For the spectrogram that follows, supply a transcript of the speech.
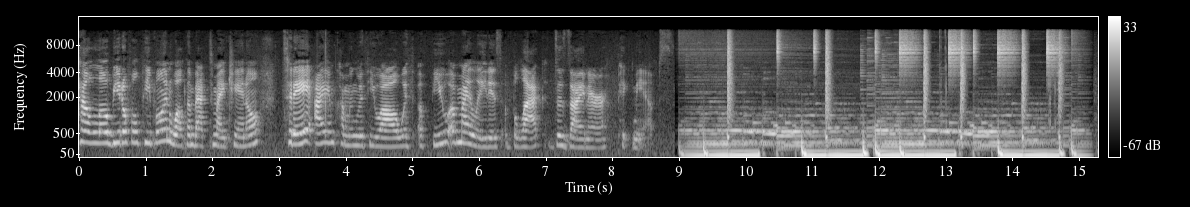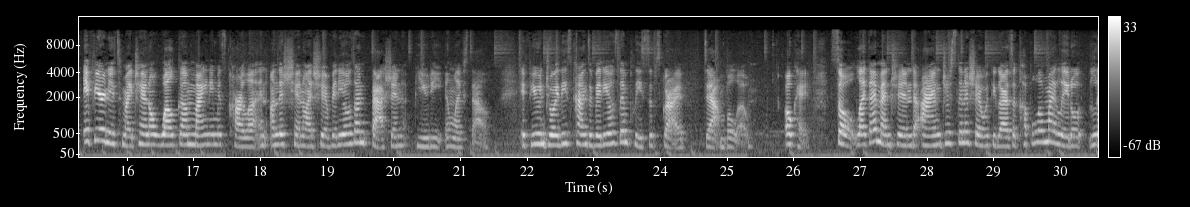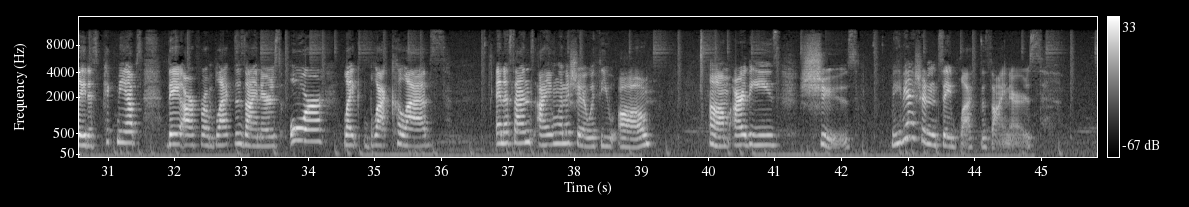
hello beautiful people and welcome back to my channel. Today i am coming with you all with a few of my latest black designer pick-me-ups. If you're new to my channel welcome. My name is carla and on this channel i share videos on fashion beauty and lifestyle. If you enjoy these kinds of videos then please subscribe down below okay so like i mentioned i'm just going to share with you guys a couple of my latest pick-me-ups. They are from black designers or like black collabs. In a sense i am going to share with you all um, are these shoes. Maybe i shouldn't say black designers.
